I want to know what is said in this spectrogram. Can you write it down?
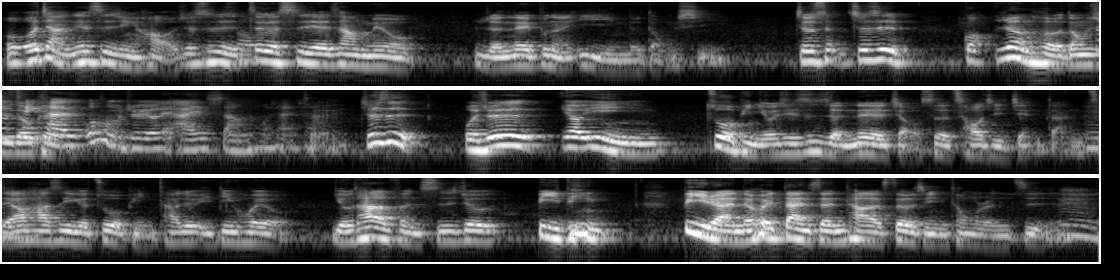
我我讲一件事情好，就是这个世界上没有。人类不能意淫的东西，就是就是光任何东西都可以。听起来我怎么觉得有点哀伤？我想想。对，就是我觉得要意淫作品，尤其是人类的角色，超级简单。只要它是一个作品，它就一定会有有它的粉丝，就必定必然的会诞生它的色情同人志。嗯，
